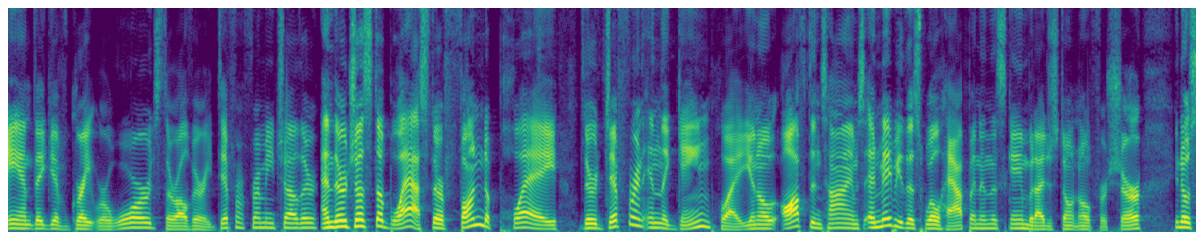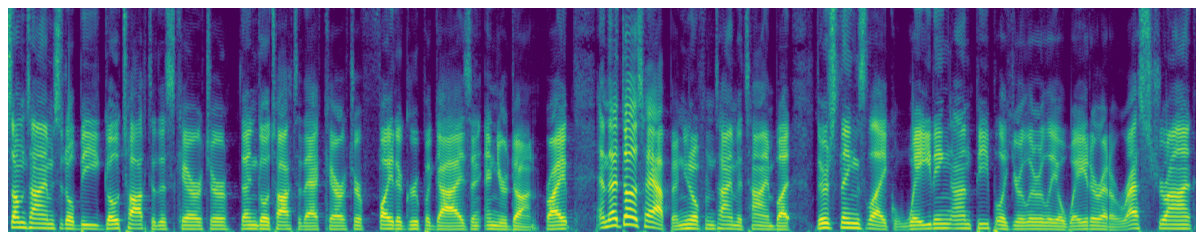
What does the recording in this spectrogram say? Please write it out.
And they give great rewards. They're all very different from each other. And they're just a blast. They're fun to play. They're different in the gameplay. You know, oftentimes, and maybe this will happen in this game, but I just don't know for sure. You know, sometimes it'll be go talk to this character, then go talk to that character, fight a group of guys, and, and you're done, right? And that does happen, you know, from time to time. But there's things like waiting on people, like you're literally a waiter at a restaurant.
